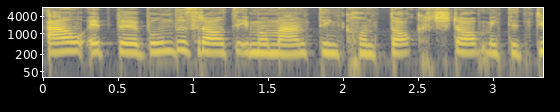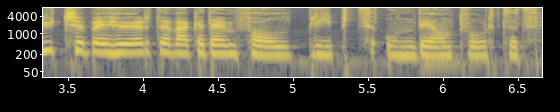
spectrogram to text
Auch ob der Bundesrat im Moment in Kontakt steht mit den deutschen Behörden wegen dem Fall, bleibt unbeantwortet.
